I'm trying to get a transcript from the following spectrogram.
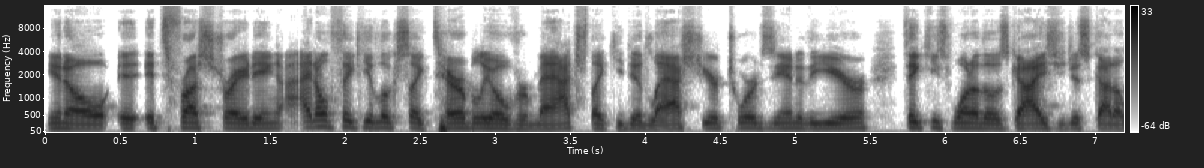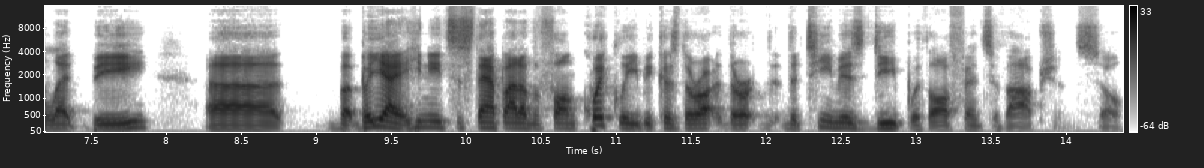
you know, it, it's frustrating. I don't think he looks like terribly overmatched like he did last year towards the end of the year. I think he's one of those guys you just got to let be. Uh, but but yeah, he needs to snap out of the funk quickly because there are there, the team is deep with offensive options. So,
